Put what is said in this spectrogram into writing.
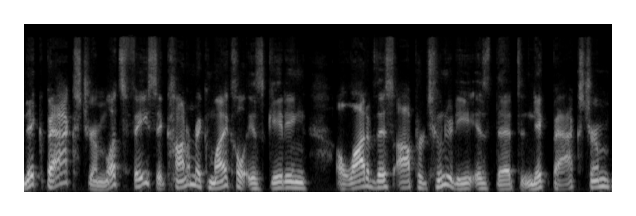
Nick Backstrom. Let's face it, Connor McMichael is getting a lot of this opportunity is that Nick Backstrom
